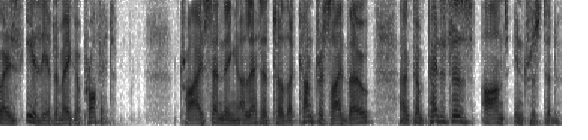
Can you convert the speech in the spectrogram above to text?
where it's easier to make a profit. Try sending a letter to the countryside, though, and competitors aren't interested.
